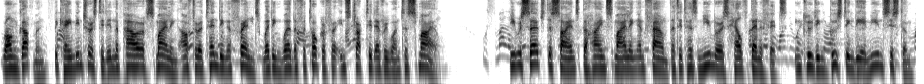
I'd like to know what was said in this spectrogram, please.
Ron Gutman became interested in the power of smiling after attending a friend's wedding where the photographer instructed everyone to smile. He researched the science behind smiling and found that it has numerous health benefits, including boosting the immune system,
